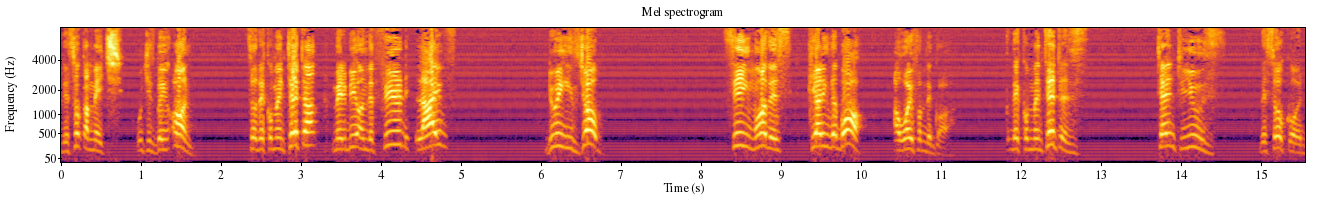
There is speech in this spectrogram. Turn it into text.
the soccer match which is going on. So the commentator may be on the field live doing his job, seeing Moses clearing the ball away from the goal. The commentators tend to use the so-called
